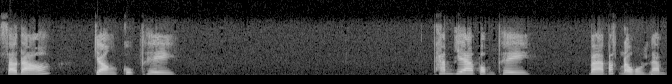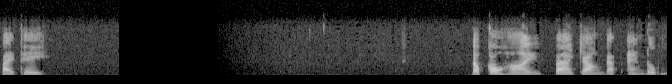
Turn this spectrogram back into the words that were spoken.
Sau đó, chọn cuộc thi. Tham gia vòng thi và bắt đầu làm bài thi. Đọc câu hỏi và chọn đáp án đúng.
